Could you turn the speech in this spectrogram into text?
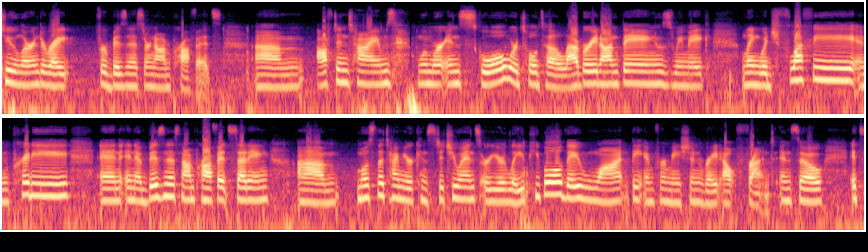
to learn to write for business or nonprofits. Um, oftentimes, when we're in school, we're told to elaborate on things. We make language fluffy and pretty. And in a business nonprofit setting, um, most of the time your constituents or your lay people they want the information right out front and so it's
